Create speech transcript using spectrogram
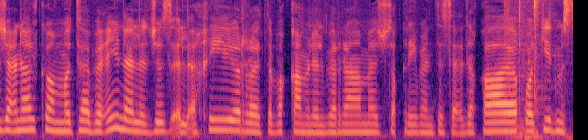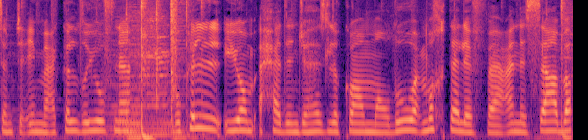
ورجعنا لكم متابعينا للجزء الأخير. تبقى من البرنامج تقريبا تسع دقائق وأكيد مستمتعين مع كل ضيوفنا. وكل يوم أحد نجهز لكم موضوع مختلف عن السابق.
